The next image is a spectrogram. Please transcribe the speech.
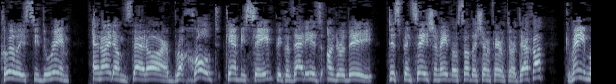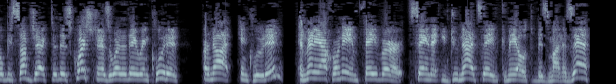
Clearly, sidurim and items that are brachot can be saved because that is under the dispensation of Eitosod Hashem Toratecha. Kameim will be subject to this question as to whether they were included or not included. And many Achronim favor saying that you do not save Kameot Bizman Azeh,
